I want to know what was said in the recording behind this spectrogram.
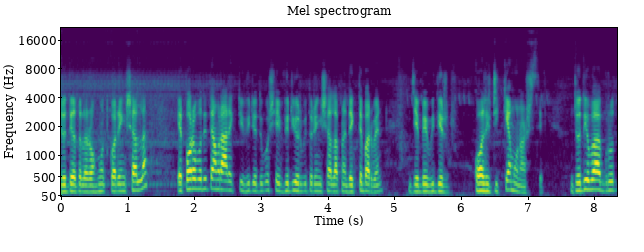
যদি আল্লাহ রহমত করে ইনশাল্লাহ এর পরবর্তীতে আমরা আরেকটি ভিডিও দেবো, সেই ভিডিওর ভিতরে ইনশাল্লাহ আপনারা দেখতে পারবেন যে বেবিদের কোয়ালিটি কেমন আসছে। যদিও বা গ্রোথ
